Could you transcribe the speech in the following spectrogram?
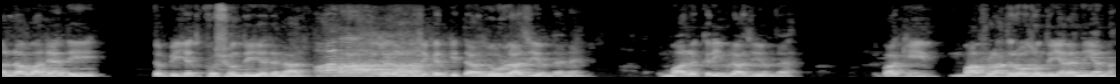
अल्लाह वालियाँ की तबीयत खुश होंगी ये जरा ज़िक्र किया हजूर राज़ी होंगे ने मालक करीम राज़ी होंगे बाकी महफलों तो रोज़ होंदिया रहा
